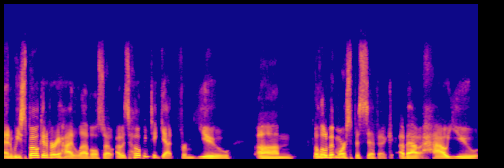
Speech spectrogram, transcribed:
And we spoke at a very high level. So i was hoping to get from you um, a little bit more specific about how you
